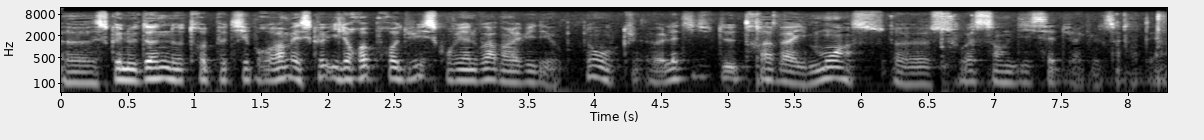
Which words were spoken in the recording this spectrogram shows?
euh, ce que nous donne notre petit programme. Est-ce qu'il reproduit ce qu'on vient de voir dans la vidéo? Donc, euh, latitude de travail, moins 77,51. Euh,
